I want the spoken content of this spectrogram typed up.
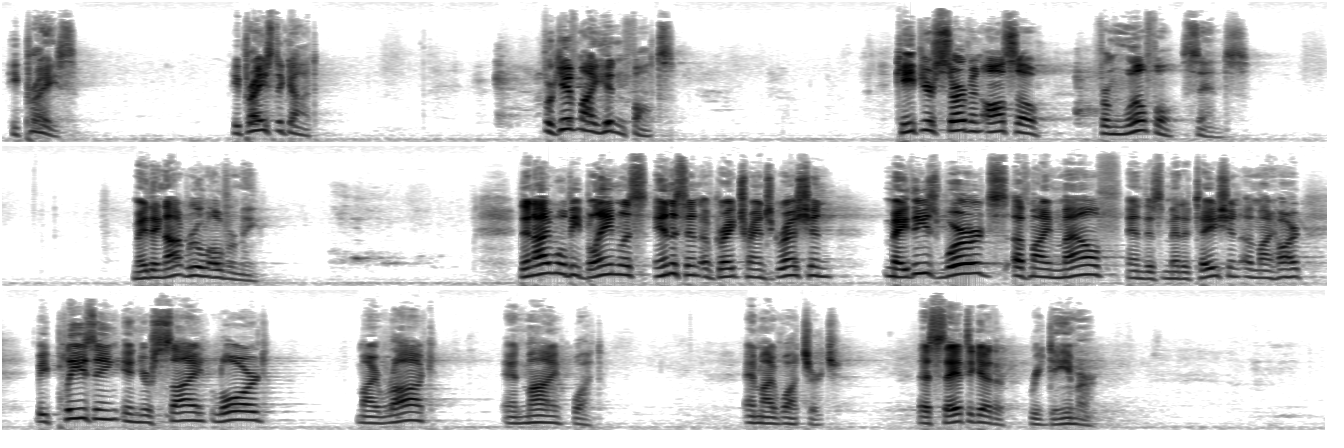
he prays. He prays to God. Forgive my hidden faults. Keep your servant also from willful sins. May they not rule over me. Then I will be blameless, innocent of great transgression. May these words of my mouth and this meditation of my heart be pleasing in your sight, Lord, my rock and my what? And my what, church? Let's say it together Redeemer.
